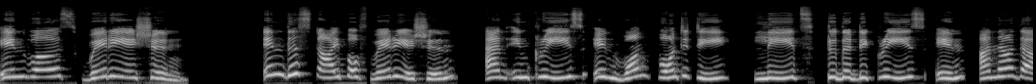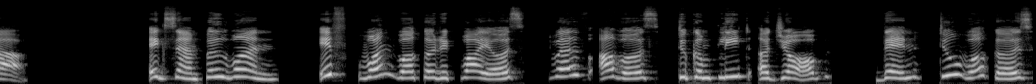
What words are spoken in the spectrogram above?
inverse variation. In this type of variation, an increase in one quantity leads to the decrease in another. Example 1. If one worker requires 12 hours to complete a job, then two workers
